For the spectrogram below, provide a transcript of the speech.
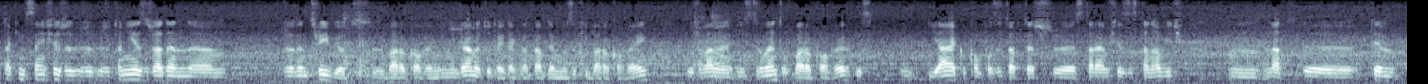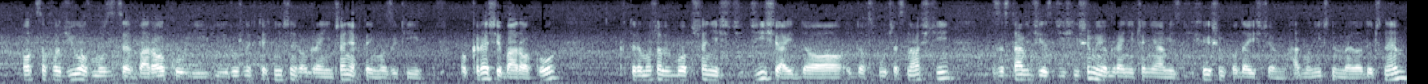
w takim sensie, że, że, że to nie jest żaden, żaden tribut barokowy. Nie, nie gramy tutaj tak naprawdę muzyki barokowej. Używamy instrumentów barokowych. Ja jako kompozytor też e, starałem się zastanowić mm, nad e, tym, o co chodziło w muzyce baroku i, i różnych technicznych ograniczeniach tej muzyki w okresie baroku, które można by było przenieść dzisiaj do, do współczesności, zestawić je z dzisiejszymi ograniczeniami, z dzisiejszym podejściem harmonicznym, melodycznym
